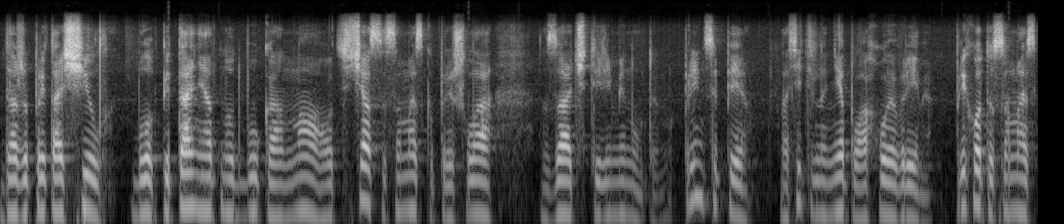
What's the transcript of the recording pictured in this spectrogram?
даже притащил блок питания от ноутбука, но вот сейчас смс пришла за 4 минуты. В принципе, относительно неплохое время. Приход смс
